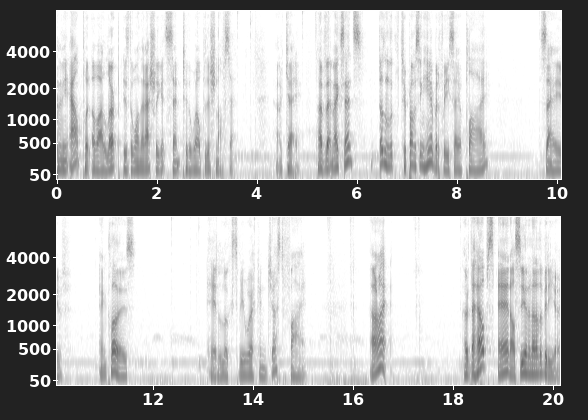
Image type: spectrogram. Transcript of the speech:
And then the output of our lerp is the one that actually gets sent to the world position offset. Okay, hope that makes sense. Doesn't look too promising here, but if we say apply, save, and close, it looks to be working just fine. Alright. Hope that helps, and I'll see you in another video.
